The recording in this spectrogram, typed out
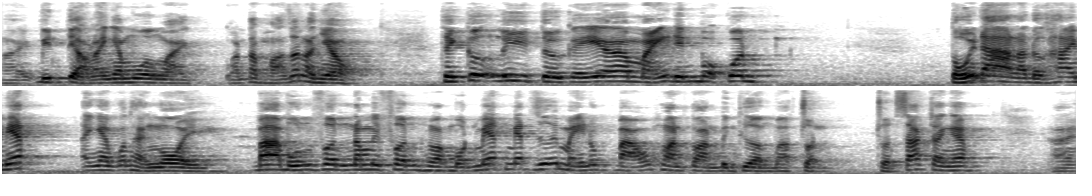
Đấy, pin tẻo là anh em mua ngoài quán tạp hóa rất là nhiều. Thì cự ly từ cái à, máy đến bộ quân. Tối đa là được 2 mét. Anh em có thể ngồi 3 4 phân 50 phân hoặc 1 mét mét rưỡi máy nó báo hoàn toàn bình thường và chuẩn chuẩn xác cho anh em. Đấy,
